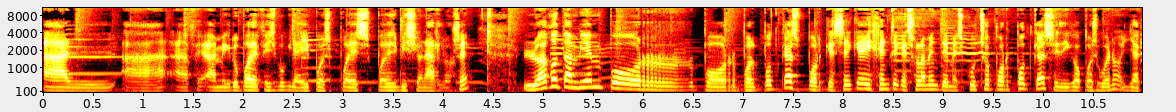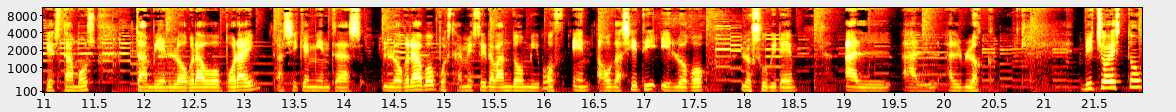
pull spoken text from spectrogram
al, a, mi grupo de Facebook y ahí pues puedes, puedes visionarlos. ¿eh? Lo hago también por, por, por, podcast porque sé que hay gente que solamente me escucho por podcast y digo pues bueno, ya que estamos, también lo grabo por ahí. Así que mientras lo grabo pues también estoy grabando mi voz en Audacity y luego lo subiré al, al, al blog. Dicho esto,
